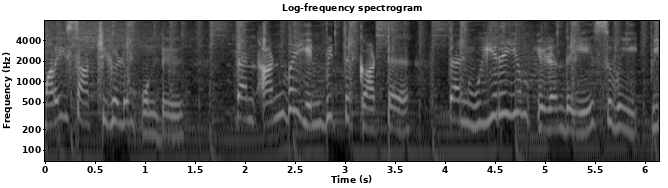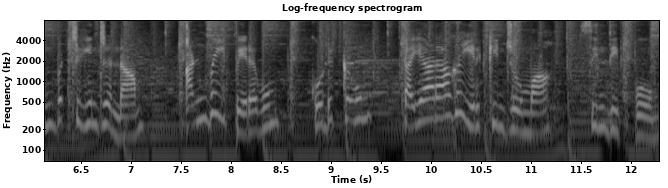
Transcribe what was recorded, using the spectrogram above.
மறைசாட்சிகளும் உண்டு. தன் அன்பை எண்பித்து காட்ட தன் உயிரையும் இழந்த இயேசுவை பின்பற்றுகின்ற நாம் அன்பை பெறவும் கொடுக்கவும் தயாராக இருக்கின்றோமா? சிந்திப்போம்.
